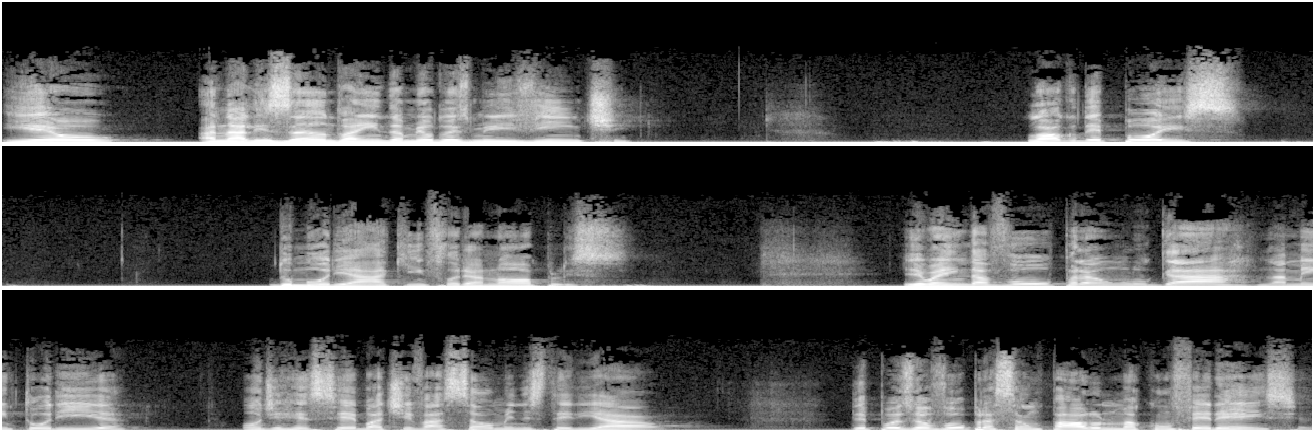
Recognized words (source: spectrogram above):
E eu, analisando ainda meu 2020, logo depois do Moriá aqui em Florianópolis, eu ainda vou para um lugar na mentoria onde recebo ativação ministerial. Depois eu vou para São Paulo numa conferência.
